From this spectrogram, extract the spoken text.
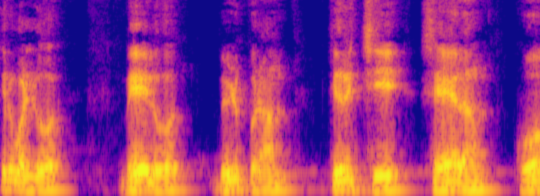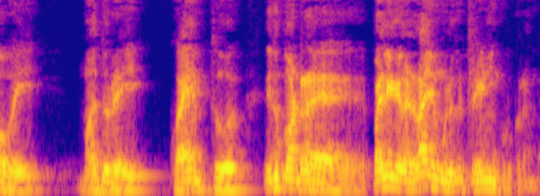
திருவள்ளூர் வேலூர் விழுப்புரம் திருச்சி சேலம் கோவை மதுரை கோயம்புத்தூர் இது போன்ற பள்ளிகளெல்லாம் இவங்களுக்கு ட்ரைனிங் கொடுக்குறாங்க.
